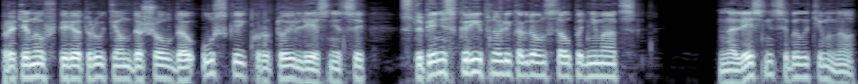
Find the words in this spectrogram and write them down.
Протянув вперед руки, он дошел до узкой крутой лестницы. Ступени скрипнули, когда он стал подниматься. На лестнице было темно.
